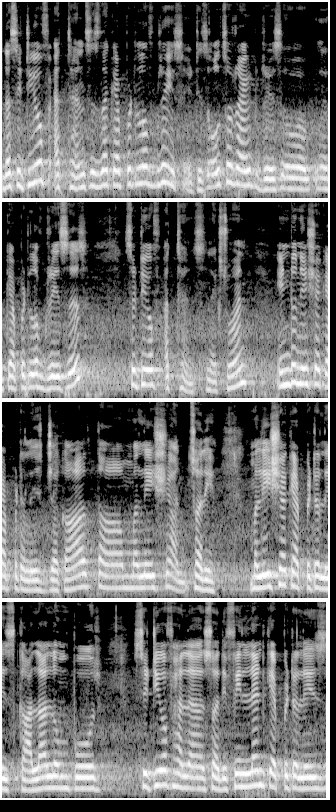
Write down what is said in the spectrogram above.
the city of Athens is the capital of Greece it is also right Greece capital of Greece is city of Athens next one Indonesia capital is Jakarta Malaysia sorry Malaysia capital is Kuala Lumpur city of sorry Finland capital is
